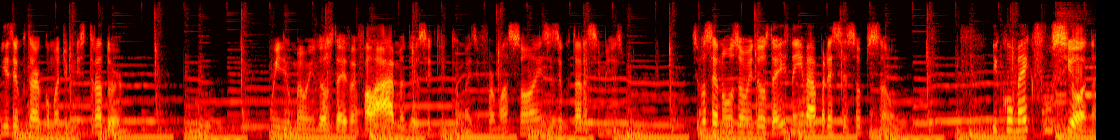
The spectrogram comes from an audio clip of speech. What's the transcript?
e executar como administrador o meu Windows 10 vai falar, ah meu Deus, você clica mais informações, executar assim mesmo. Se você não usa o Windows 10, nem vai aparecer essa opção. E como é que funciona?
